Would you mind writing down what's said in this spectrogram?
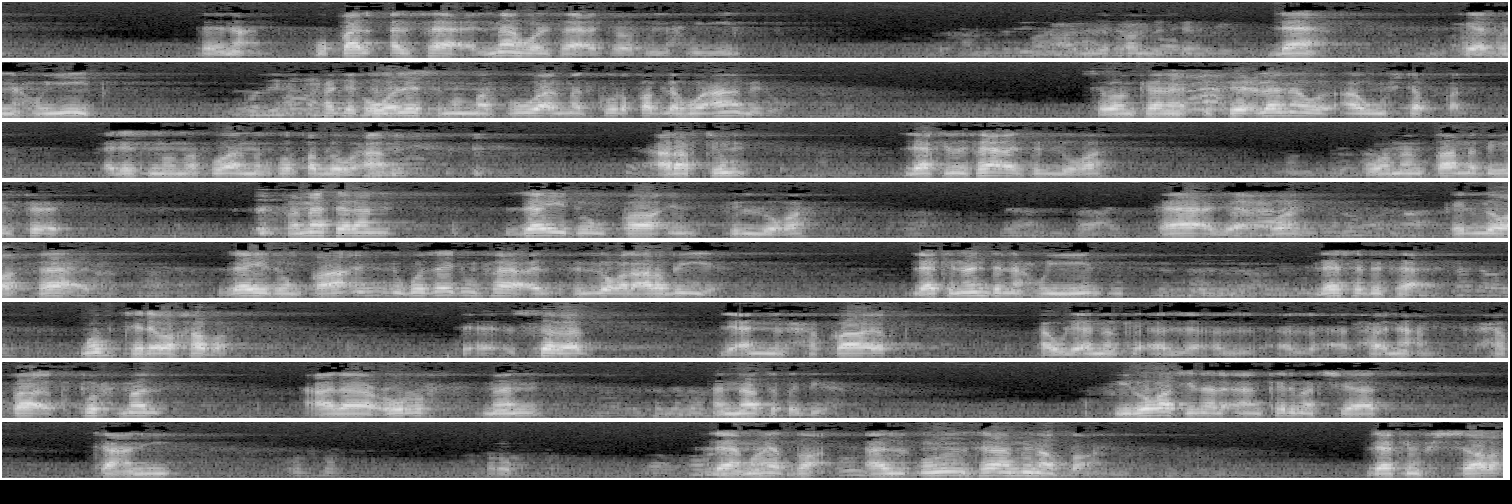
آه، نعم. وقال الفاعل. ما هو الفاعل في عرف النحويين؟ لا في عرف النحويين. هو الاسم المرفوع المذكور قبله عامله سواء كان فعلا أو مشتقا. الاسم المرفوع المذكور قبله عامل. عرفتم؟ لكن الفاعل في اللغة هو من قام به الفعل. فمثلا زيد قائم في اللغة. فاعل يا أخوان في اللغة فاعل. زيد قائم نقول زيد فاعل في اللغة العربية. لكن عند النحويين ليس بفاعل. مبتدأ وخبر. السبب لأن الحقائق أو لأن الك... ال... ال... ال... نعم الحقائق تحمل على عرف من الناطق بها. في لغتنا الآن كلمة شاة تعني لا ما هي الضأن الأنثى من الضأن لكن في الشرع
